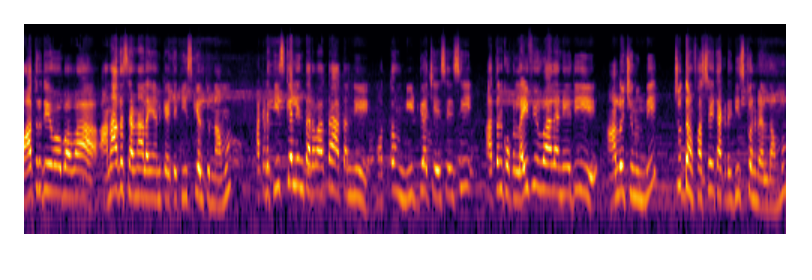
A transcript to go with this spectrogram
మాతృదేవోభవ అనాథ శరణాలయానికి అయితే తీసుకెళ్తున్నాము. అక్కడ తీసుకెళ్ళిన తర్వాత అతన్ని మొత్తం నీట్గా చేసేసి అతనికి ఒక లైఫ్ ఇవ్వాలనేది ఆలోచన ఉంది. చూద్దాం ఫస్ట్ అయితే అక్కడ తీసుకొని వెళ్దాము.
